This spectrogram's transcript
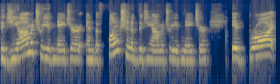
the geometry of nature and the function of the geometry of nature, it brought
